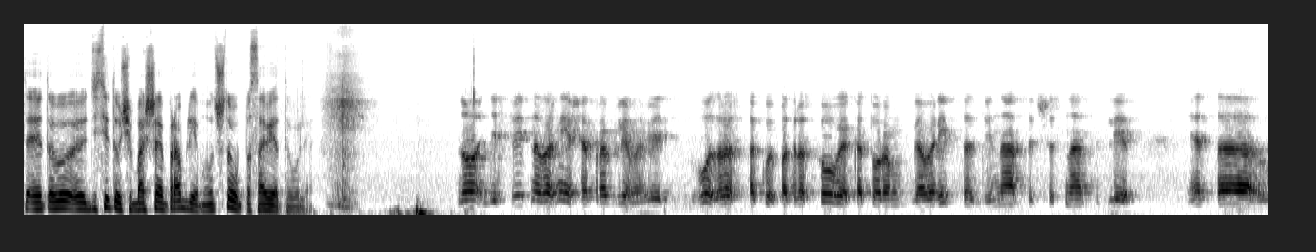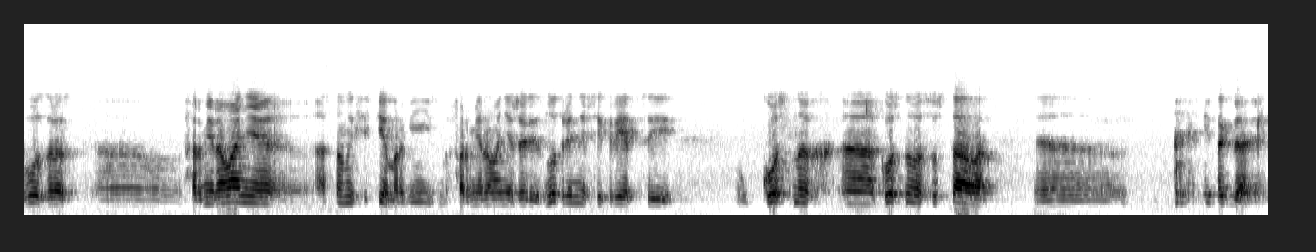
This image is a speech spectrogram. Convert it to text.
это действительно очень большая проблема. Вот что вы посоветовали? Ну, 15-16 лет. Это возраст э, формирования основных систем организма, формирования желез внутренней секреции, костных, э, костного сустава э, и так далее.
